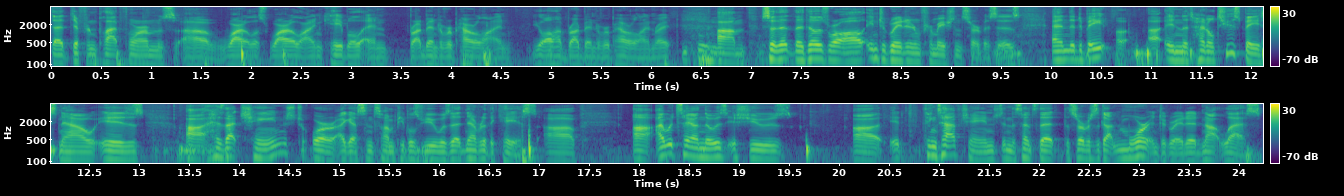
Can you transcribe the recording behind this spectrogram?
that different platforms, uh, wireless, wireline, cable, and broadband over power line. You all have broadband over power line, right? um, so that, that those were all integrated information services. And the debate uh, uh, in the Title II space now is uh, has that changed? Or I guess in some people's view, was that never the case? Uh, uh, I would say on those issues, uh, it, things have changed in the sense that the service has gotten more integrated, not less.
